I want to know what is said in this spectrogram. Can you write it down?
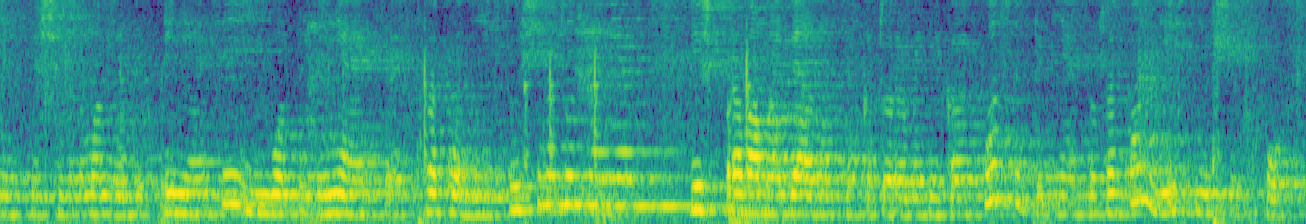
действующему на момент их принятия, и он применяется, закон, действующий на тот момент, лишь к правам и обязанностям, которые возникают после, применяется закон, действующий после.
